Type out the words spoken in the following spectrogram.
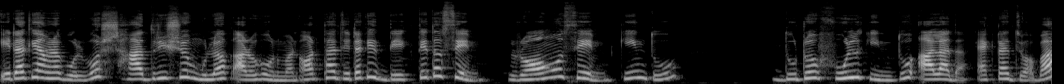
এটাকে আমরা বলব সাদৃশ্যমূলক আরোহ অনুমান। অর্থাৎ যেটাকে দেখতে তো সেম রঙও সেম কিন্তু দুটো ফুল কিন্তু আলাদা। একটা জবা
